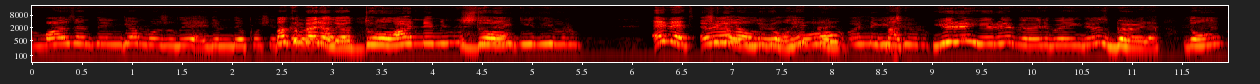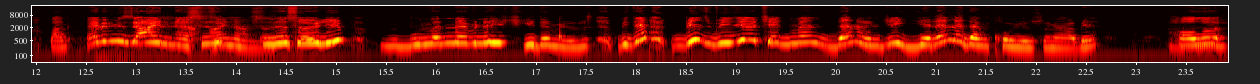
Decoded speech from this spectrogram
bazen dengem bozuluyor elimde poşet. Bakın böyle oluyor. Don. Annemin üstüne Don. gidiyorum. Evet öyle Şöyle oluyor. Hep öyle. Hop, önüne Bak geçiyorum. yürü yürü böyle böyle gidiyoruz böyle. Don. Bak hepimiz aynı Siz- aynı anda. Size söyleyeyim bunların evine hiç gidemiyoruz. Bir de biz video çekmeden önce yere neden koyuyorsun abi? Halı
